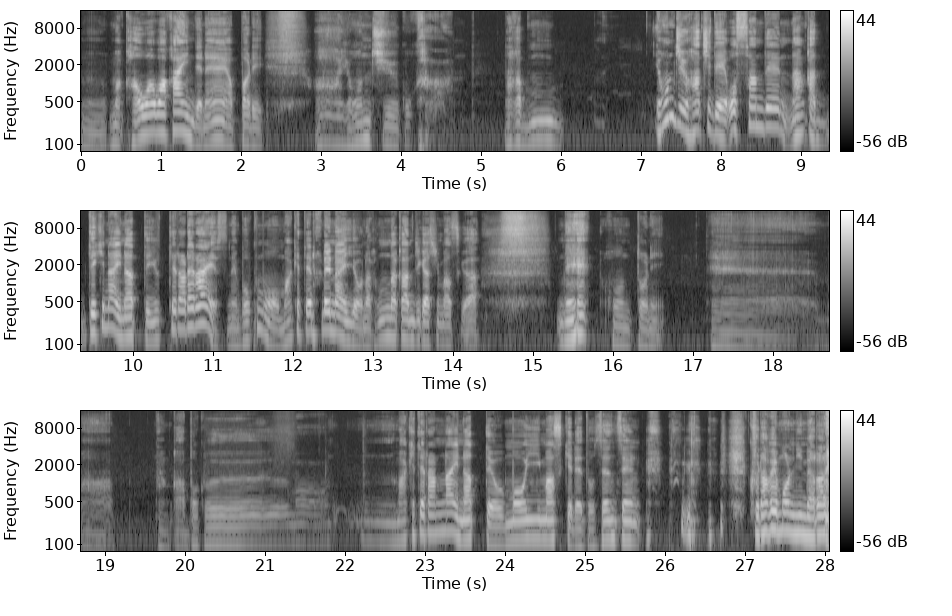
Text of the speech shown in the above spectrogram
うん、まあ顔は若いんでねやっぱりああ45かなんか、48でおっさんでなんかできないなって言ってられないですね。僕も負けてられないような、そんな感じがしますが、ね、本当に。えー、なんか僕も負けてらんないなって思いますけれど、全然 比べ物にならない、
